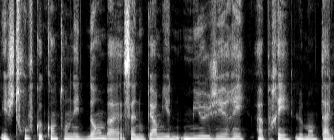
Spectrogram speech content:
Et je trouve que quand on est dedans, bah, ça nous permet de mieux gérer après le mental.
